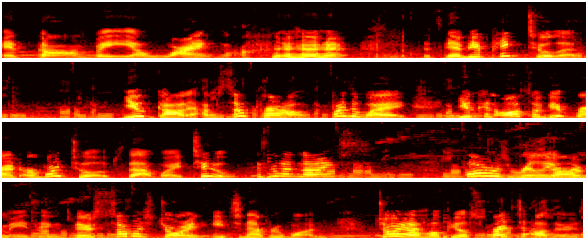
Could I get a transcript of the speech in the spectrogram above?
It's gonna be a white one. it's gonna be a pink tulip. You got it. I'm so proud. By the way, you can also get red or white tulips that way too. Isn't that nice? Flowers really are amazing. There's so much joy in each and every one. Joy I hope you'll spread to others.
